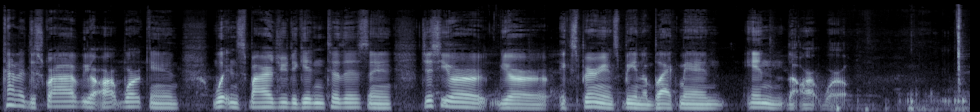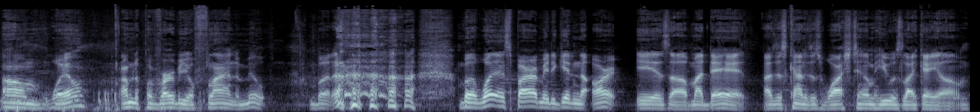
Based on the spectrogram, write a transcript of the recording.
kind of describe your artwork and what inspired you to get into this, and just your your experience being a black man in the art world? Um, well, I'm the proverbial fly in the milk. But but what inspired me to get into art is uh, my dad. I just kind of just watched him. He was like a um,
